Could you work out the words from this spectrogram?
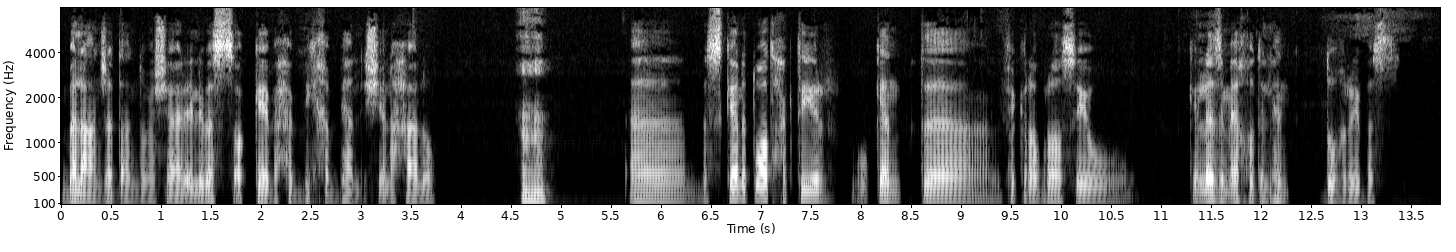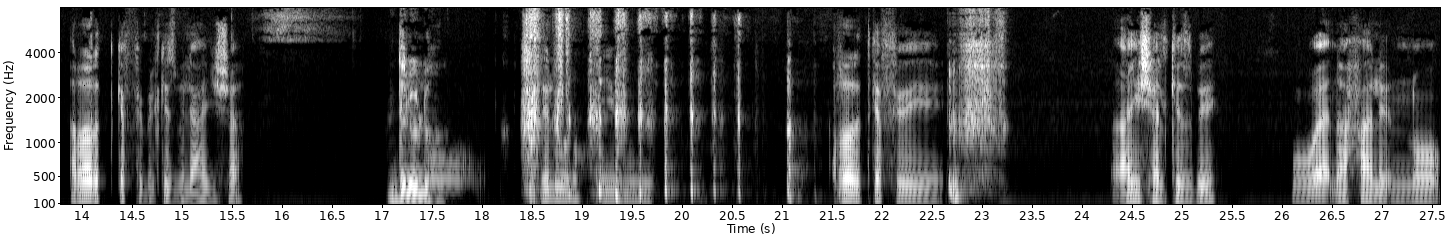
بلا عن جد عنده مشاعر اللي بس okay بحب يخبي هالاشياء لحاله. أها. آه بس كانت واضحة كتير وكانت آه فكرة براسي وكان لازم آخد ال hint دغري بس قررت تكفي بالكذب اللي عايشها دلولو. دلولو بالمية. قررت تكفي أعيش هالكذبة وأقنع حالي إنه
